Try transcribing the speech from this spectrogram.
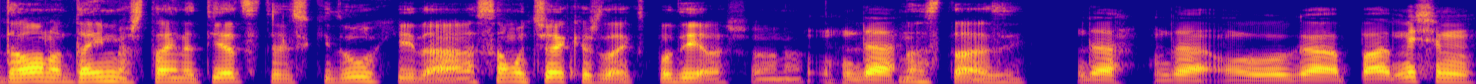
da ono, da imaš taj natjecateljski duh i da samo čekaš da eksplodiraš ono, da. na stazi. Da, da, ovoga, pa mislim,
